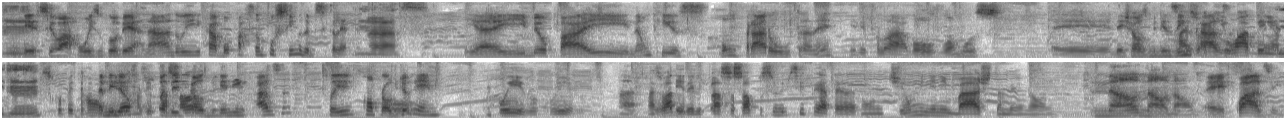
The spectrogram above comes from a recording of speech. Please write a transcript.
e desceu a rua desgovernado e acabou passando por cima da bicicleta. Nossa. E aí meu pai não quis comprar outra, né? Ele falou, ah, vou, vamos é, deixar os meninos Mas em casa. um adendo. Uhum. Desculpa interromper. A melhor forma de deixar os meninos em casa foi comprar o Ô. videogame. O Igor, o Igor. Ah. Mas o adendo, ele passou só por cima da bicicleta. Não tinha um menino embaixo também, não. né? Não, não, não. É quase.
